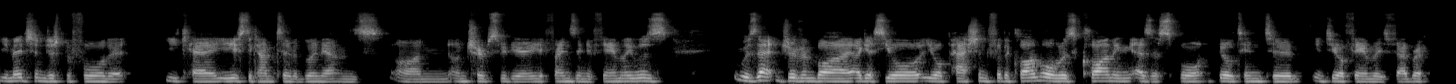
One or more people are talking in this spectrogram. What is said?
you mentioned just before that you can, you used to come to the Blue Mountains on on trips with your, your friends and your family. Was was that driven by I guess your your passion for the climb, or was climbing as a sport built into into your family's fabric?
